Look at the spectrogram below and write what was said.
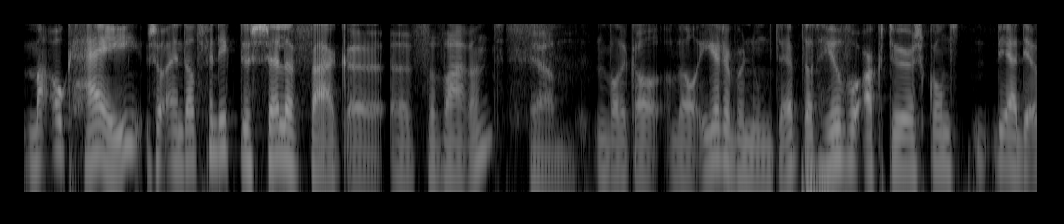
Maar ook hij, zo, en dat vind ik dus zelf vaak eh, eh, verwarrend, ja. wat ik al wel eerder benoemd heb, dat heel veel acteurs, ja, de,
